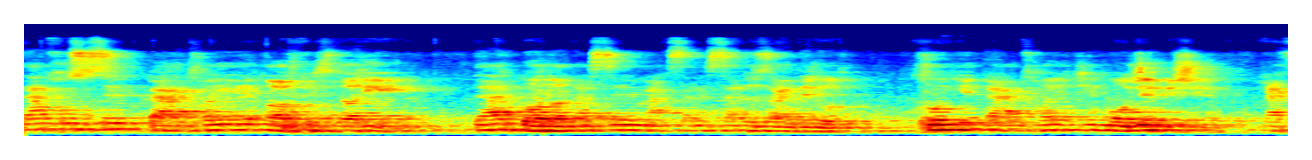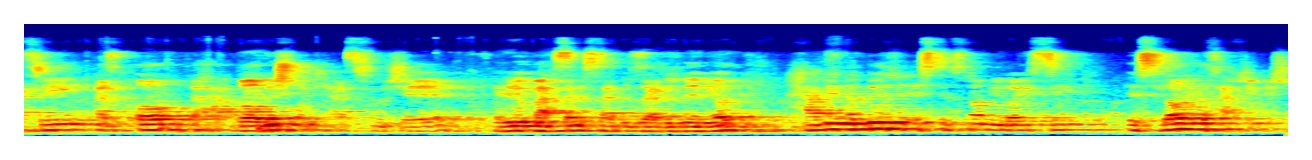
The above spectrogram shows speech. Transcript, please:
در خصوص بندهای آرخیزداری در بالادست مقصد صد و زنده بود. کلی بندهایی که موجب میشه قطره از آب به حقابش منکسر میشه یعنی به مقصد صد و زنده نمیاد همه اینا بدون استثنا میبایستی اصلاح یا تخریب بشه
